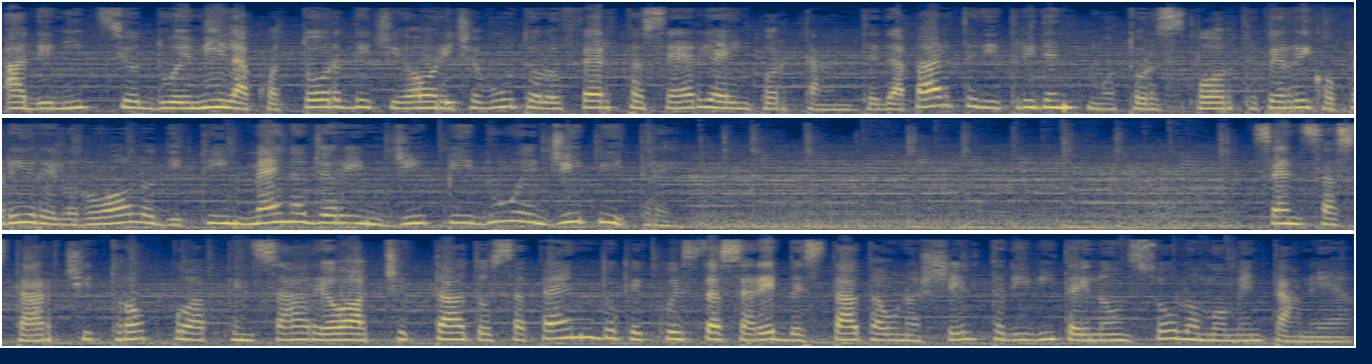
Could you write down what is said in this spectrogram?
Ad inizio 2014 ho ricevuto l'offerta seria e importante da parte di Trident Motorsport per ricoprire il ruolo di team manager in GP2 e GP3. Senza starci troppo a pensare ho accettato sapendo che questa sarebbe stata una scelta di vita e non solo momentanea.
